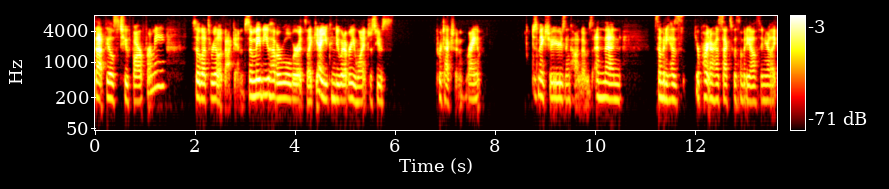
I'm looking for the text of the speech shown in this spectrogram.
that feels too far for me. So let's reel it back in. So maybe you have a rule where it's like, yeah, you can do whatever you want, just use protection, right? Just make sure you're using condoms. And then somebody has your partner has sex with somebody else and you're like,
